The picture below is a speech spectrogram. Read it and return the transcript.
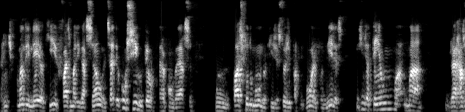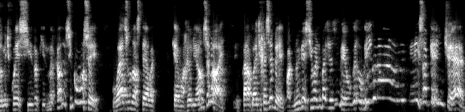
a gente manda e-mail aqui, faz uma ligação, etc. Eu consigo ter uma primeira conversa com quase todo mundo aqui, gestores de patrimônio, famílias. A gente já tem uma, uma já é razoavelmente conhecido aqui no mercado, assim como você. O Edson das Telas quer uma reunião, você vai. O cara vai te receber. Pode não investir, mas ele vai te receber. O, o gringo não, nem sabe quem a gente é.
